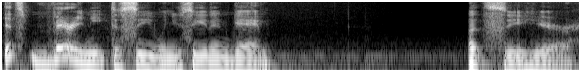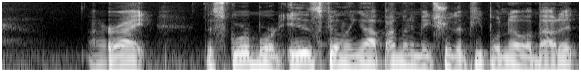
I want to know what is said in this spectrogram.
it's very neat to see when you see it in game. Let's see here. All right. The scoreboard is filling up. I'm going to make sure that people know about it.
